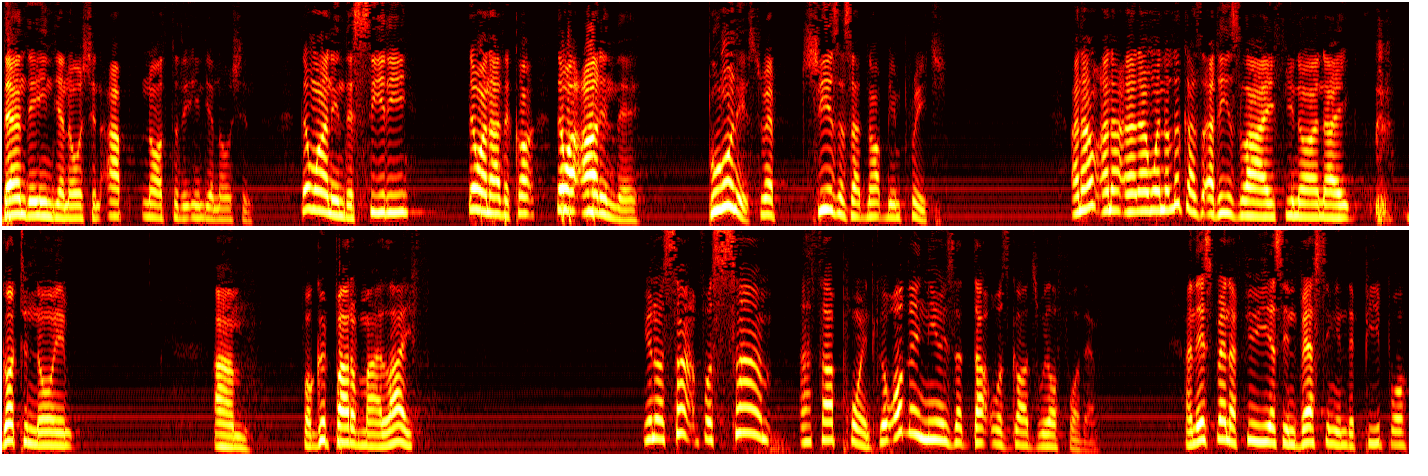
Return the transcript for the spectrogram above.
then the Indian Ocean, up north to the Indian Ocean. They weren't in the city. They weren't at the, they were out in the boonies where Jesus had not been preached. And I, and I, and I when I look at, at, his life, you know, and I got to know him um, for a good part of my life, you know, some, for some at that point, all they knew is that that was God's will for them. And they spent a few years investing in the people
